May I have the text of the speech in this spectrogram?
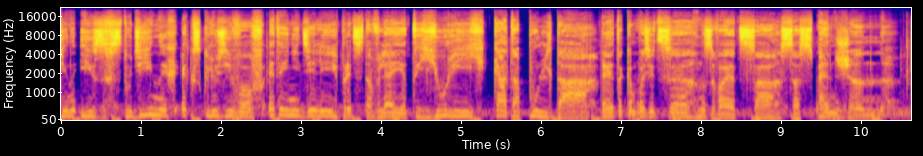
Один из студийных эксклюзивов этой недели представляет Юрий Катапульта. Эта композиция называется «Suspension».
